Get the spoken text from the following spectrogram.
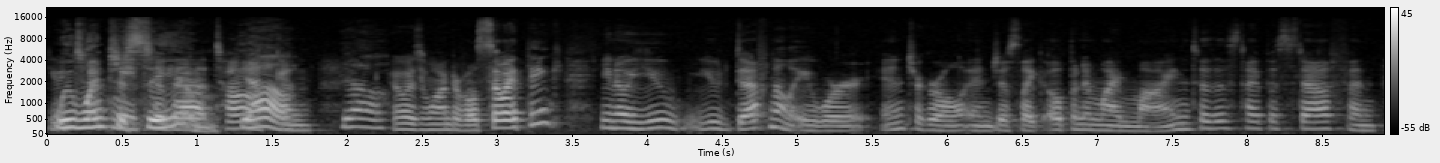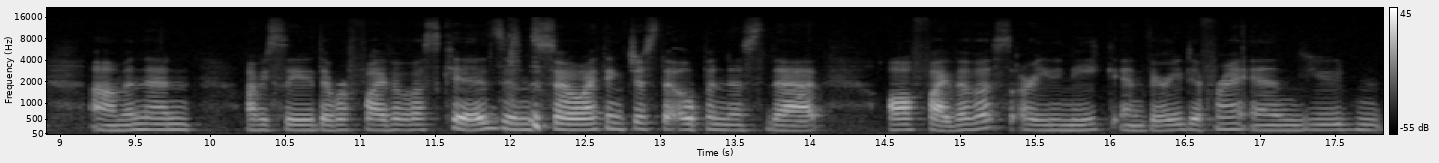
you We took went to me see that him. talk, Yeah, and yeah. it was wonderful. So I think you know you you definitely were integral in just like opening my mind to this type of stuff, and um, and then obviously there were five of us kids, and so I think just the openness that all five of us are unique and very different, and you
